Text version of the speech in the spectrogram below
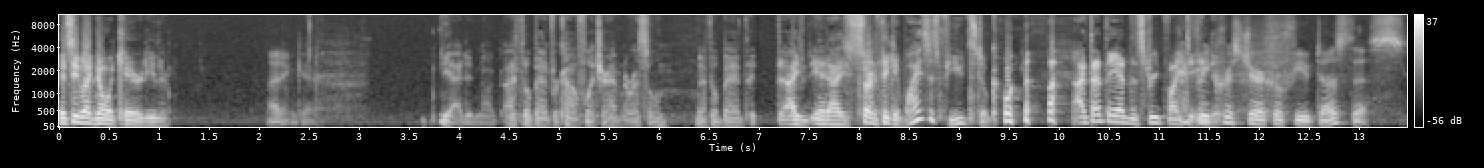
It seemed like no one cared either. I didn't care. Yeah, I did not. I feel bad for Kyle Fletcher having to wrestle him. I feel bad that I and I started thinking, why is this feud still going on? I thought they had the street fight to Every end it. Chris Jericho feud does this.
